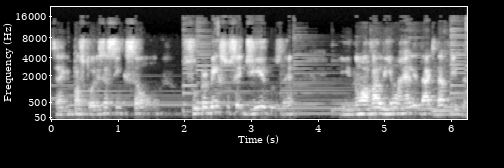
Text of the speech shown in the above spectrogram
Seguem pastores assim que são super bem sucedidos, né? E não avaliam a realidade da vida.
